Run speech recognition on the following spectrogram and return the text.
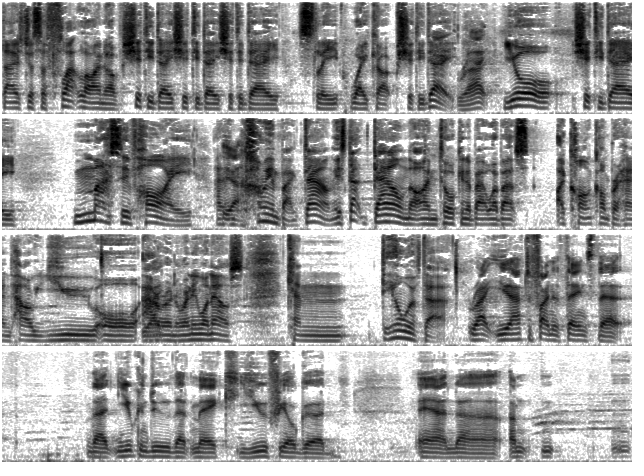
That is just a flat line of shitty day, shitty day, shitty day, sleep, wake up, shitty day. Right. Your shitty day, massive high, and Yeah. then coming back down. It's that down that I'm talking about, whereabouts I can't comprehend how you or Right. Aaron or anyone else can deal with that. Right. You have to find the things that that you can do that make you feel good. And uh, I'm n-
